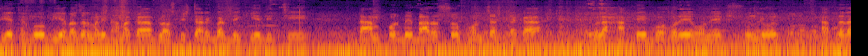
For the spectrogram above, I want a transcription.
দিয়ে থাকব। বিয়ে বাজার মানে ধামাকা, ব্লাউজ পিসটা আরেকবার দেখিয়ে দিচ্ছি। দাম পড়বে বারোশো পঞ্চাশ টাকা। এগুলো হাতে বহরে অনেক সুন্দর। আপনারা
